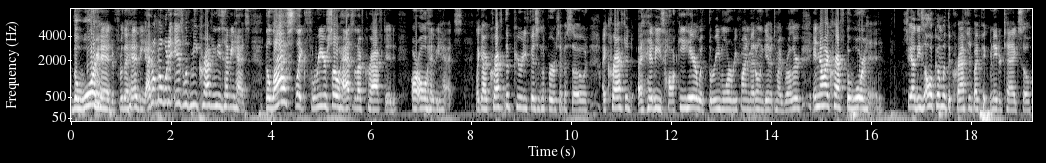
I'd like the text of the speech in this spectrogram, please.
The warhead for the heavy. I don't know what it is with me crafting these heavy hats. The last, like, three or so hats that I've crafted are all heavy hats. Like, I crafted the Purity Fist in the first episode. I crafted a Heavy's hockey hair with three more refined metal and gave it to my brother. And now I craft the warhead. So yeah, these all come with the crafted by Pikminator tag. So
